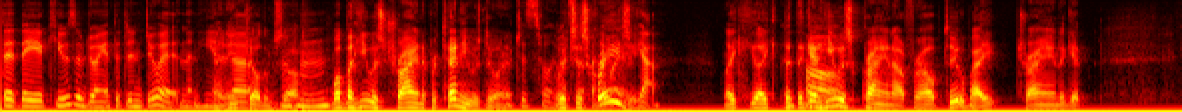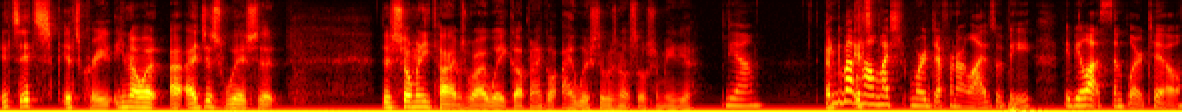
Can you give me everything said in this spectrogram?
that they accused of doing it that didn't do it, and then he And he up, killed himself. Mm-hmm. Well, but he was trying to pretend he was doing it, which is totally which is up anyway. crazy. Yeah. like like. But It's again, he was crying out for help too by trying to get. It's it's it's crazy. You know what? I, I just wish that. There's so many times where I wake up and I go, I wish there was no social media. Yeah. Think about how much more different our lives would be. They'd be a lot simpler too.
